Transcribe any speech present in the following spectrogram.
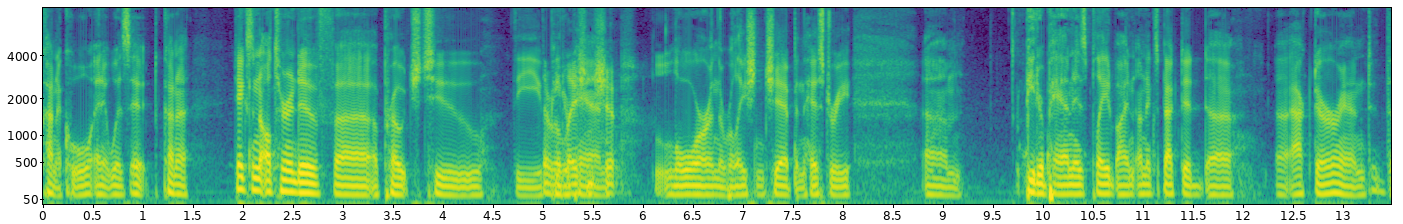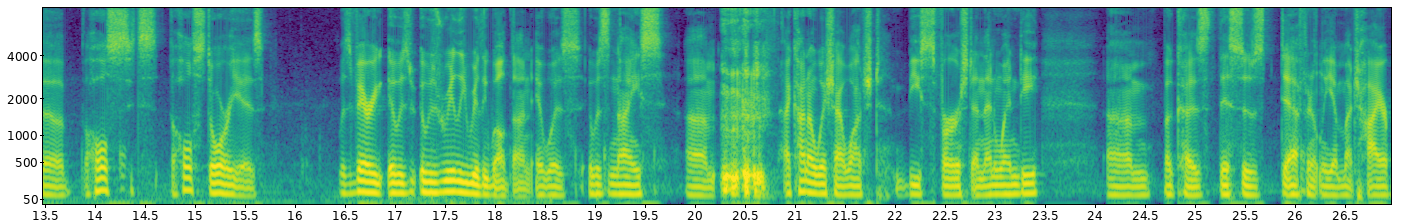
kind of cool, and it was it kind of takes an alternative uh, approach to the, The Peter Pan relationship. lore and the relationship and the history. Um, Peter Pan is played by an unexpected uh, uh, actor, and the the whole s- the whole story is was very it was it was really really well done. It was it was nice. Um, I kind of wish I watched Beasts first and then Wendy, um, because this is definitely a much higher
